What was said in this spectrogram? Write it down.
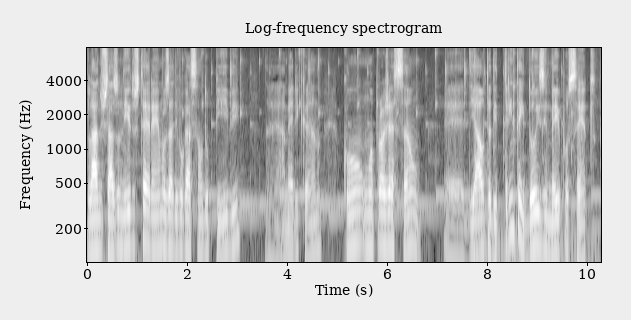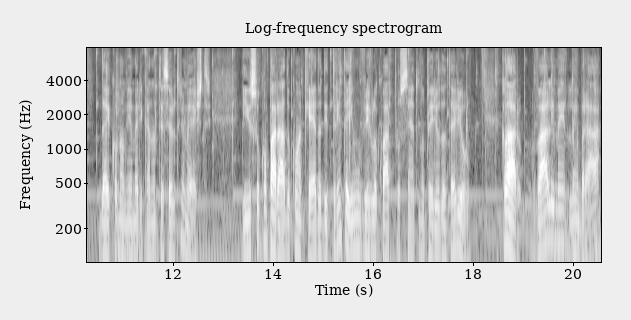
Lá nos Estados Unidos teremos a divulgação do PIB né, americano com uma projeção é, de alta de 32,5% da economia americana no terceiro trimestre. Isso comparado com a queda de 31,4% no período anterior. Claro, vale lembrar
